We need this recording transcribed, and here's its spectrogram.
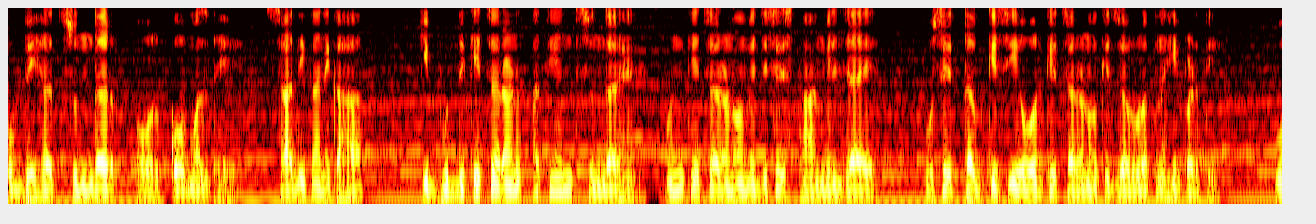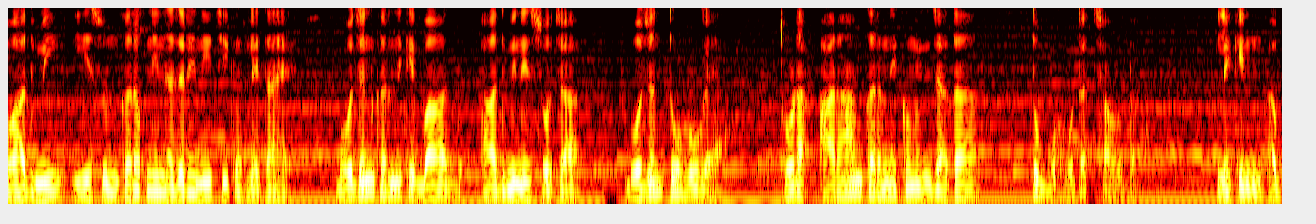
वो बेहद सुंदर और कोमल थे। सादिका ने कहा कि बुद्ध के चरण अत्यंत सुंदर हैं। उनके चरणों में जिसे स्थान मिल जाए, उसे तब किसी और के चरणों की ज़रूरत नहीं पड़ती। वो आदमी ये सुनकर अपनी नज़रें नीची कर लेता है। भोजन करने के बाद आदमी ने सोचा, भोजन तो हो गया। थोड़ा आराम करने को मिल जाता तो बहुत अच्छा होता। लेकिन अब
